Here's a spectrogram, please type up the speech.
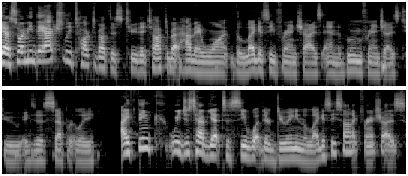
Yeah, so I mean, they actually talked about this too. They talked about how they want the Legacy franchise and the Boom franchise to exist separately. I think we just have yet to see what they're doing in the Legacy Sonic franchise.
